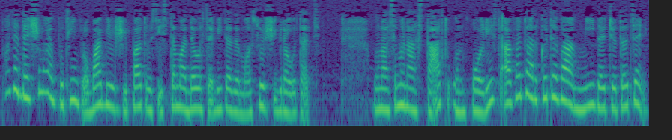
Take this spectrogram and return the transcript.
poate deși mai puțin probabil și patru sisteme deosebite de măsuri și greutăți. Un asemenea stat, un polis, avea doar câteva mii de cetățeni.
